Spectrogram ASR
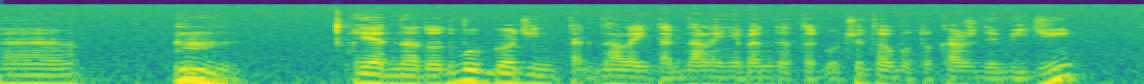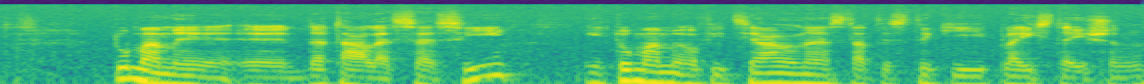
e, Jedna do dwóch godzin, i tak dalej, tak dalej. Nie będę tego czytał, bo to każdy widzi. Tu mamy e, detale sesji i tu mamy oficjalne statystyki PlayStation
